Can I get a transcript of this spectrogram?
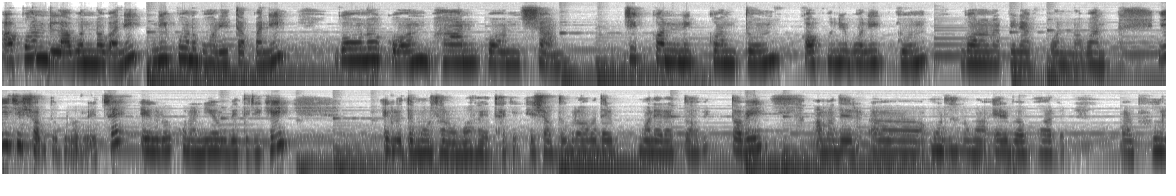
আপন, লাবণ্যবাণী, নিপুণ ভণিতাপানি গৌণ, কণ, ভান, পণ, শান চিক্কন নিক্কন তুন কখনি বণিক গুণ, গণনা, পিনাক, পণ্যবান। এই যে শব্দগুলো রয়েছে, এগুলো কোনো নিয়ম ব্যতিরেকেই এগুলোতে মূর্ধন্য হয়ে থাকে। এই শব্দগুলো আমাদের মনে রাখতে হবে। তবেই আমাদের মূর্ধন্য এর ব্যবহার ভুল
